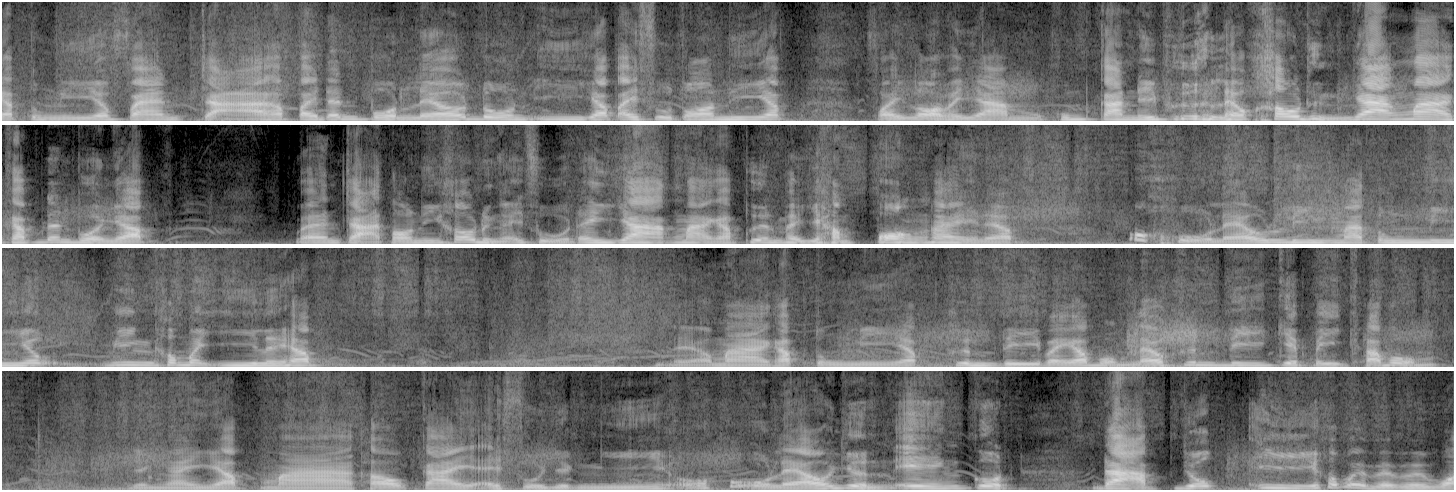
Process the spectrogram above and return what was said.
ครับตรงนี้ครับแฟนจ๋าครับไปด้านบนแล้วโดนอีครับไอ้ฝูตอนนี้ครับไฟหลอดพยายามคุ้มกันให้เพื่อนแล้วเข้าถึงยากมากครับด้านบนครับแฟนจ๋าตอนนี้เข้าถึงไอ้ฝูได้ยากมากครับ เพื่อนพยายามป้องให้นะครับโอ้โหแล้วลิงมาตรงนี้ครับวิ่งเข้ามาอีเลยครับแล้วมาครับตรงนี้ครับขึ้นดีไปครับผมแล้วขึ้นดีเก็บไปอีกครับผมยังไงครับมาเข้าใกล้ไอสูอย่างนี้ โอ้โหแล้วเหยินเองกด ดาบยกอีเข้าไปไว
